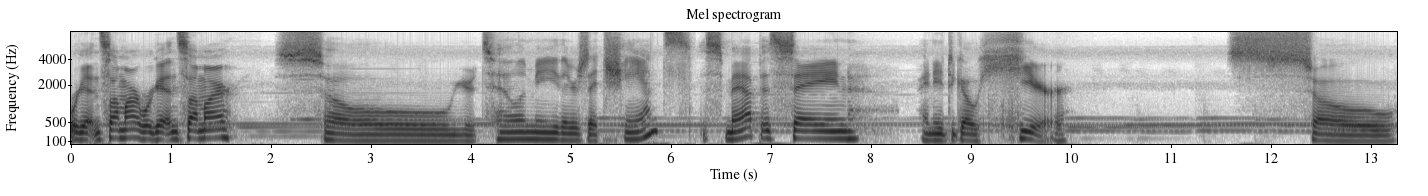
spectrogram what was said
We're getting somewhere. We're getting somewhere. So you're telling me there's a chance? This map is saying I need to go here. So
